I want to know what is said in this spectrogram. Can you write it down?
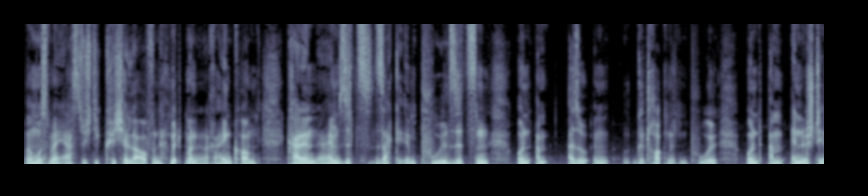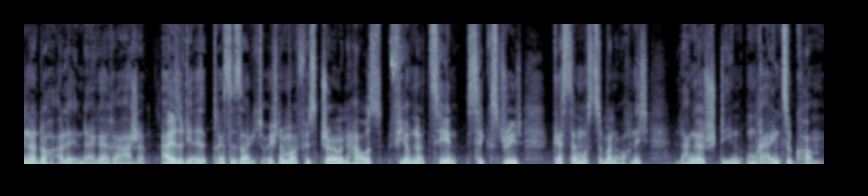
Man muss mal erst durch die Küche laufen, damit man reinkommt, kann in einem Sitzsack im Pool sitzen und am, also im getrockneten Pool und am Ende stehen dann doch alle in der Garage. Also die Adresse sage ich euch nochmal fürs German House 410 6th Street. Gestern musste man auch nicht lange stehen, um reinzukommen.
